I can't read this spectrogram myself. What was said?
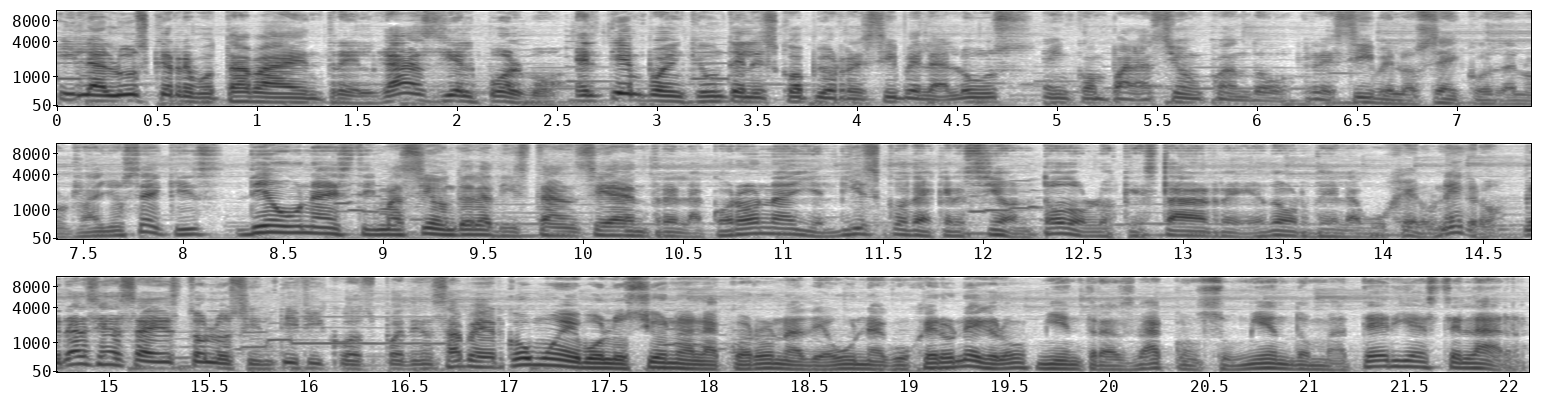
y la luz que rebotaba entre el gas y el polvo. El tiempo en que un telescopio recibe la luz, en comparación cuando recibe los ecos de los rayos X, dio una estimación de la distancia entre la corona y el disco de acreción, todo lo que está alrededor del agujero negro. Gracias a esto los científicos pueden saber cómo evoluciona la corona de un agujero negro mientras va consumiendo materia estelar.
